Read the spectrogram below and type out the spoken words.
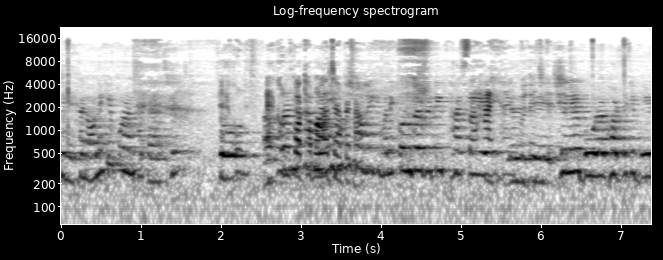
আছেন এখানে অনেকে পুরান ঢাকা আছে। তো এখন কথা বলা যাবে না। মানে কনজারভেটিভ থাকে ছেলের বউরা ঘর থেকে বের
